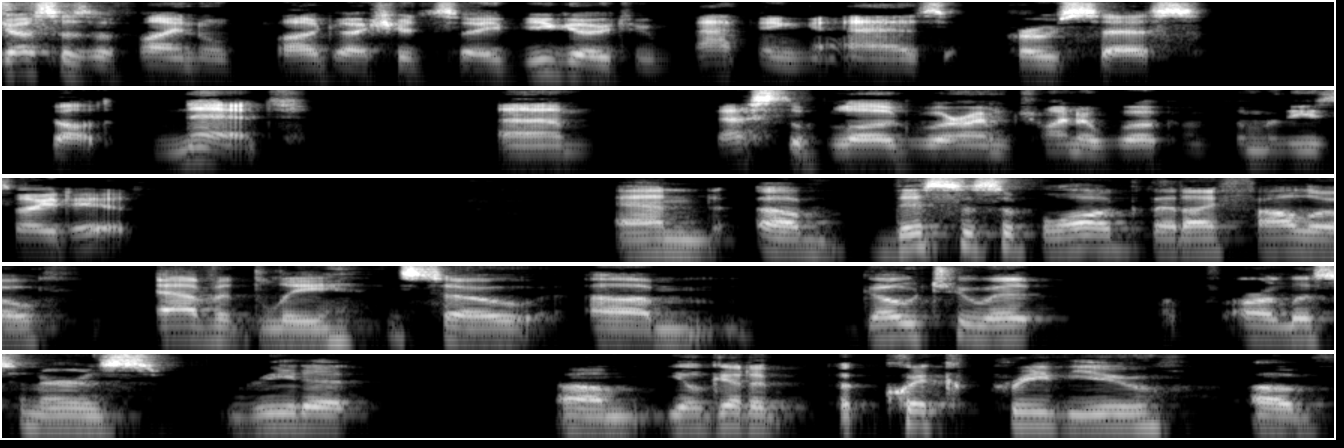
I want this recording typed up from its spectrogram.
Just as a final plug, I should say, if you go to mappingasprocess.net, um, that's the blog where I'm trying to work on some of these ideas. And uh, this is a blog that I follow avidly. So um, go to it. Our listeners read it. Um, you'll get a, a, quick preview of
